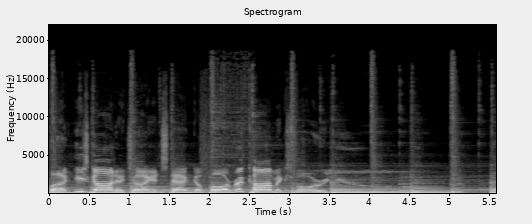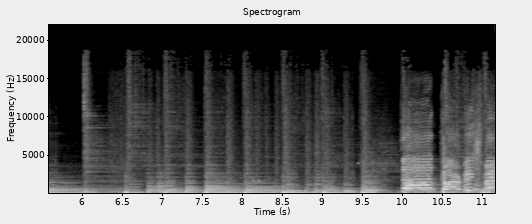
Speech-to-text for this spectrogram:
but he's got a giant stack of horror comics for you. The garbage man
